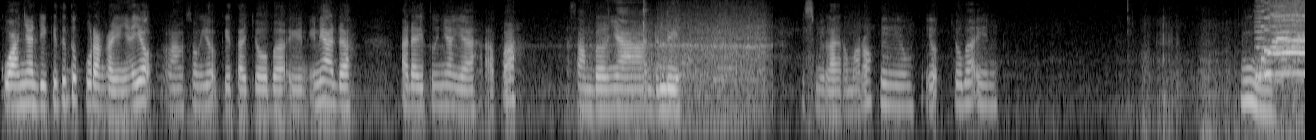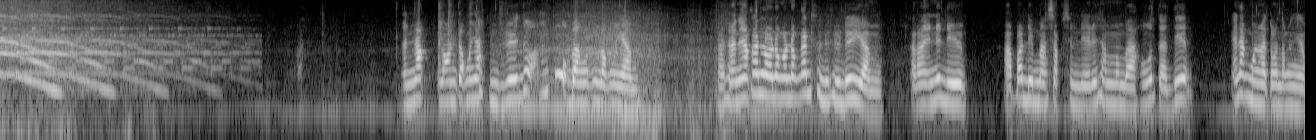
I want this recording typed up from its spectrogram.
kuahnya dikit itu kurang kayaknya. Yuk langsung yuk kita cobain. Ini ada ada itunya ya apa sambalnya deli. Bismillahirrahmanirrahim. Yuk cobain. Hmm. Enak lontongnya sendiri itu empuk banget lontongnya. Rasanya kan lontong-lontong kan sendiri-sendiri ya. Karena ini di apa dimasak sendiri sama bahu tadi enak banget lontongnya.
